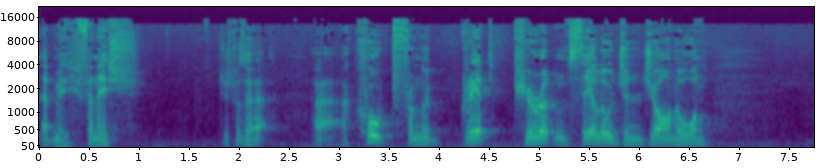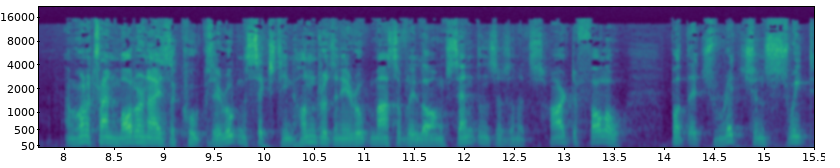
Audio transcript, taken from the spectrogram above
Let me finish just with a, a, a quote from the great Puritan theologian John Owen. I'm going to try and modernize the quote because he wrote in the 1600s and he wrote massively long sentences and it's hard to follow, but it's rich and sweet.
